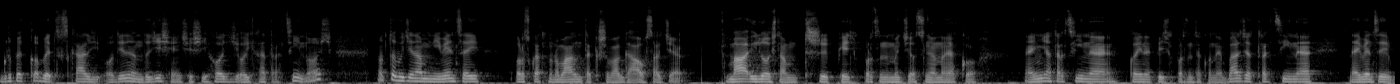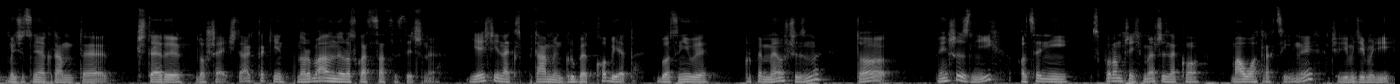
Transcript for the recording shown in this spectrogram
grupę kobiet w skali od 1 do 10, jeśli chodzi o ich atrakcyjność, no to wyjdzie nam mniej więcej rozkład normalny, tak krzywa Gaussa, gdzie ma ilość tam 3-5% będzie oceniona jako najmniej atrakcyjne, kolejne 5% jako najbardziej atrakcyjne, najwięcej będzie ocenione jako tam te 4 do 6, tak? Taki normalny rozkład statystyczny. Jeśli jednak spytamy grupę kobiet, by oceniły grupę mężczyzn, to większość z nich oceni sporą część mężczyzn jako mało atrakcyjnych, czyli będziemy mieli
